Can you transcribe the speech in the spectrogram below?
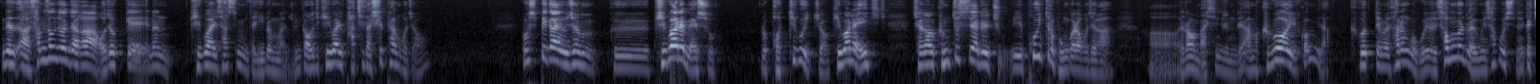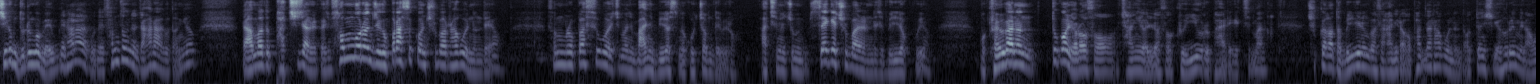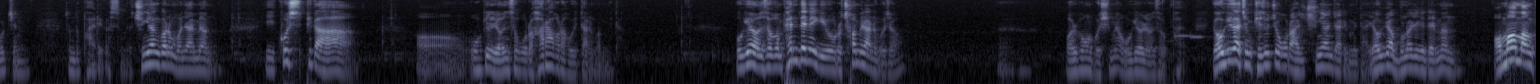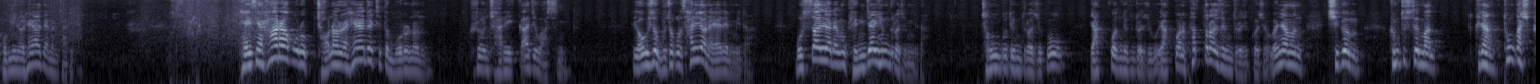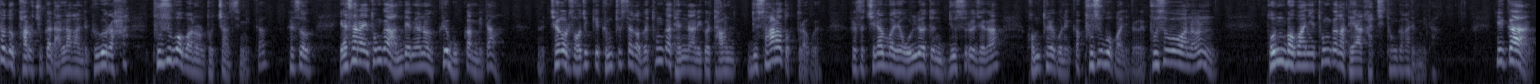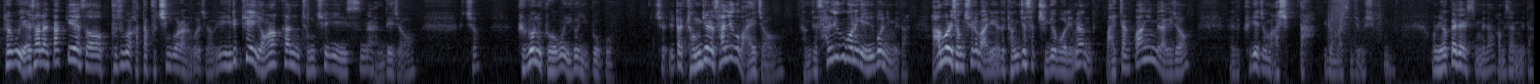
근데 아, 삼성전자가 어저께는 기관이 샀습니다. 200만 주. 그러니까 어제 기관이 밭이 다 실패한 거죠. 코스피가 요즘 그 기관의 매수로 버티고 있죠. 기관의 H 제가 금투세를 주, 이 포인트로 본 거라고 제가 어, 여러 번 말씀드렸는데 아마 그거일 겁니다. 그것 때문에 사는 거고요. 선물도 외국인 사고 있습니다. 그러니까 지금 누른 건 외국인 하나거든요. 삼성전자 하나거든요. 아마도 받치지 않을까. 지금 선물은 지금 플러스권 출발을 하고 있는데요. 선물은 플러스권 있지만 많이 밀렸습니다. 고점 대비로. 아침에 좀 세게 출발했는데 좀 밀렸고요. 뭐 결과는 뚜껑을 열어서 장이 열려서 그 이유를 봐야 되겠지만 주가가 더 밀리는 것은 아니라고 판단하고 있는데 어떤 식의 흐름이 나올지는 좀 더 봐야 되겠습니다. 중요한 거는 뭐냐면 이 코스피가 어, 5개월 연속으로 하락을 하고 있다는 겁니다. 5개월 연속은 팬데믹 이후로 처음이라는 거죠. 어, 월봉을 보시면 5개월 연속 파- 여기가 지금 기술적으로 아주 중요한 자리입니다. 여기가 무너지게 되면 어마어마한 고민을 해야 되는 자리입니다. 대세 하락으로 전환을 해야 될지도 모르는 그런 자리까지 왔습니다. 여기서 무조건 살려내야 됩니다. 못 살려내면 굉장히 힘들어집니다. 정부도 힘들어지고 야권도 힘들어지고 야권은 펴떨어져서 힘들어질 거죠. 왜냐하면 지금 금투세만 그냥 통과시켜도 바로 주가 날아가는데 그거를 하, 부수법안으로 뒀지 않습니까? 그래서 예산안이 통과 안 되면은 그게 못 갑니다. 제가 그래서 어저께 금투세가 왜 통과됐나 이걸 다 뉴스 하나도 없더라고요. 그래서 지난번에 올렸던 뉴스를 제가 검토해 보니까 부수법안이더라고요. 부수법안은 본 법안이 통과가 돼야 같이 통과가 됩니다. 그러니까 결국 예산을 깎기 위해서 부수을 갖다 붙인 거라는 거죠. 이렇게 영악한 정책이 있으면 안 되죠. 그렇죠? 그건 그거고 이건 이거고. 그렇죠? 일단 경제를 살리고 봐야죠. 경제 살리고 보는 게 1번입니다. 아무리 정치를 많이 해도 경제 사 죽여버리면 말짱 꽝입니다. 그죠? 그래서 그게 좀 아쉽다. 이런 말씀 드리고 싶습니다. 오늘 여기까지 하겠습니다. 감사합니다.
